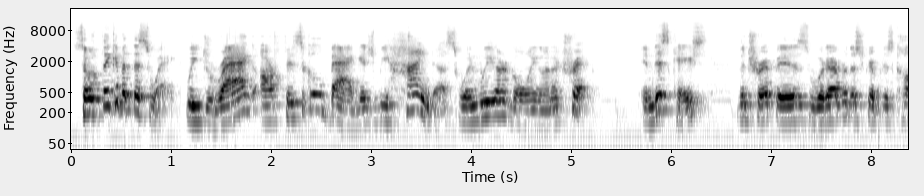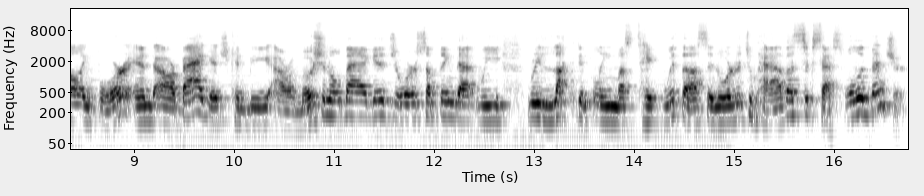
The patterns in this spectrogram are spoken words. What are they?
So think of it this way we drag our physical baggage behind us when we are going on a trip. In this case, the trip is whatever the script is calling for, and our baggage can be our emotional baggage or something that we reluctantly must take with us in order to have a successful adventure.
